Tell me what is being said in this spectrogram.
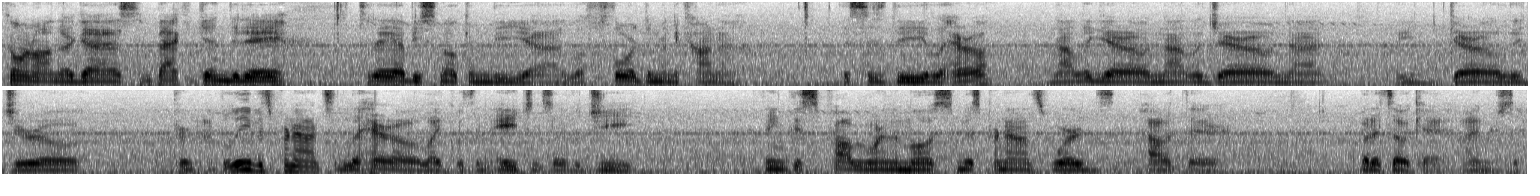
What's going on there guys? I'm back again today. Today I'll be smoking the uh, La Flor Dominicana. This is the Ligero, not Ligero, not Ligero, not Ligero, Ligero. I believe it's pronounced Ligero, like with an H instead of a G. I think this is probably one of the most mispronounced words out there, but it's okay, I understand.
